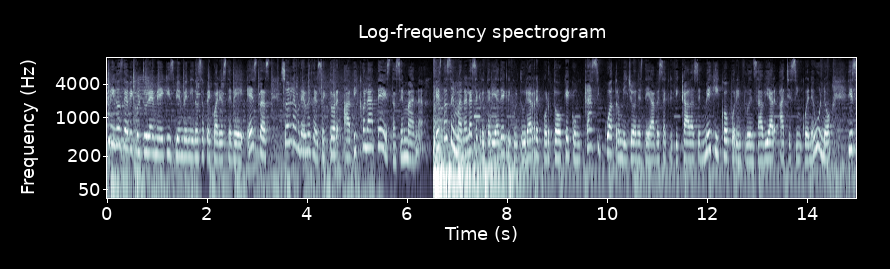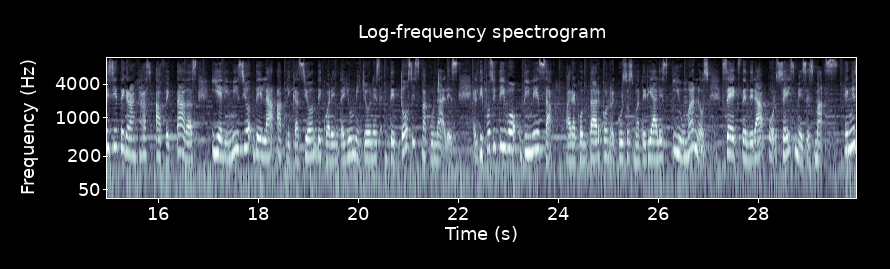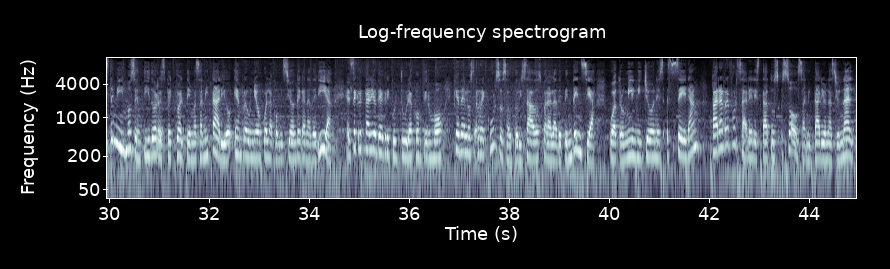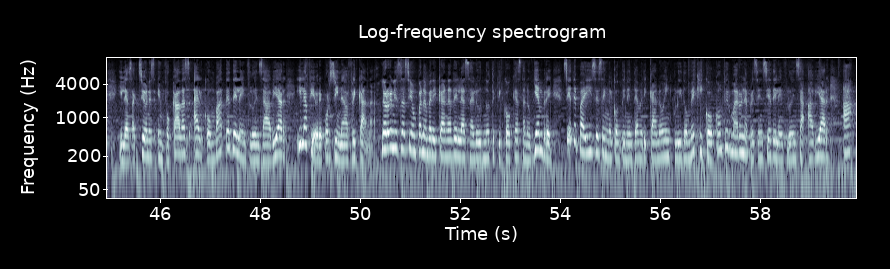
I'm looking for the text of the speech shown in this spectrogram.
amigos de Avicultura MX, bienvenidos a Pecuarios TV. Estas son las breves del sector avícola de esta semana. Esta semana la Secretaría de Agricultura reportó que con casi 4 millones de aves sacrificadas en México por influenza aviar H5N1, 17 granjas afectadas y el inicio de la aplicación de 41 millones de dosis vacunales. El dispositivo DINESA para contar con recursos materiales y humanos se extenderá por seis meses más. Este mismo sentido, respecto al tema sanitario, en reunión con la Comisión de Ganadería, el secretario de Agricultura confirmó que de los recursos autorizados para la dependencia, 4 mil millones serán para reforzar el estatus zoosanitario nacional y las acciones enfocadas al combate de la influenza aviar y la fiebre porcina africana. La Organización Panamericana de la Salud notificó que hasta noviembre, siete países en el continente americano, incluido México, confirmaron la presencia de la influenza aviar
